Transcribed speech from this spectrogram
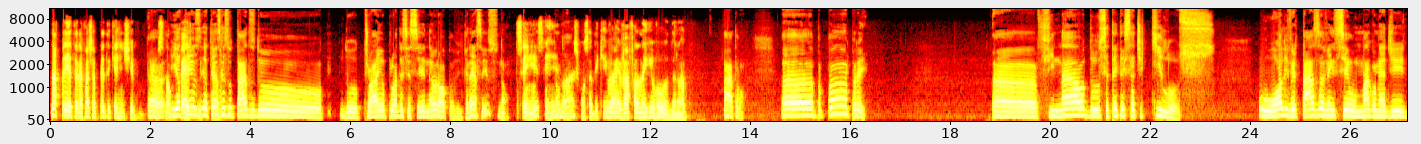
na preta né faixa preta que a gente. Senão E eu tenho, os, eu tenho os resultados do, do trial pro ADCC na Europa. Interessa isso? Não. sim sim Então tá. nós vamos saber quem vai vai falando aí que eu vou dando uma Ah, tá bom. Papá, peraí. Ah, final dos 77 quilos. O Oliver Taza venceu o Magomed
